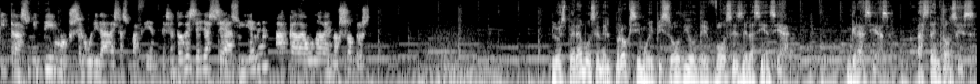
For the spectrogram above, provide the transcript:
y transmitimos seguridad a esas pacientes. Entonces ellas se adhieren a cada uno de nosotros. Lo esperamos en el próximo episodio de Voces de la Ciencia. Gracias. Hasta entonces.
